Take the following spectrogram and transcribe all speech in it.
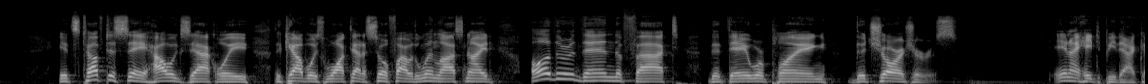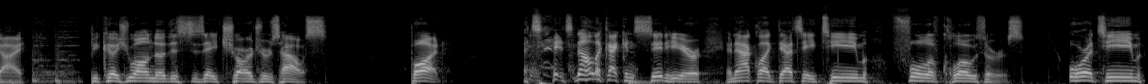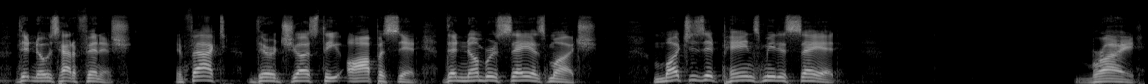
It's tough to say how exactly the Cowboys walked out of SoFi with a win last night, other than the fact that they were playing the Chargers. And I hate to be that guy because you all know this is a Chargers house. But it's, it's not like I can sit here and act like that's a team full of closers or a team that knows how to finish. In fact, they're just the opposite. The numbers say as much. Much as it pains me to say it. Right.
